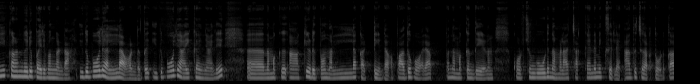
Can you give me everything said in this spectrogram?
ഈ കാണുന്നൊരു പരുവം കണ്ട ഇതുപോലെ അല്ല ആവേണ്ടത് ഇതുപോലെ ആയിക്കഴിഞ്ഞാൽ നമുക്ക് ആക്കിയെടുക്കുമ്പോൾ നല്ല കട്ടി ഉണ്ടാവും അപ്പോൾ അതുപോരാ അപ്പം നമുക്ക് എന്ത് ചെയ്യണം കുറച്ചും കൂടി നമ്മൾ ആ ചക്കേന്റെ മിക്സ് ഇല്ലേ അത് ചേർത്ത് കൊടുക്കുക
